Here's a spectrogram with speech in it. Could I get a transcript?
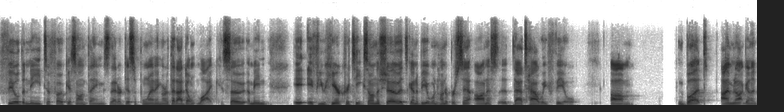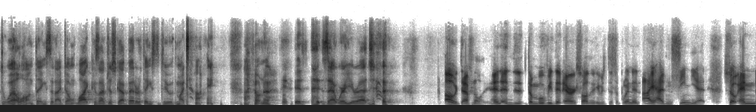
feel the need to focus on things that are disappointing or that i don't like so i mean if you hear critiques on the show, it's going to be a 100% honest. uh, That's how we feel. Um, but I'm not going to dwell on things that I don't like because I've just got better things to do with my time. I don't know. Is, is that where you're at, Joe? Oh, definitely. And and the, the movie that Eric saw that he was disappointed, I hadn't seen yet. So and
